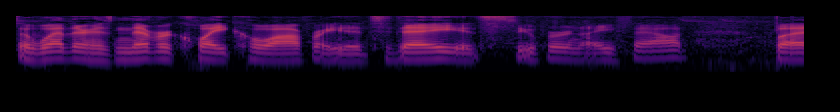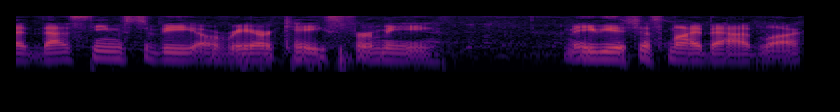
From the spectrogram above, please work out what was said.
the weather has never quite cooperated. Today it's super nice out, but that seems to be a rare case for me. Maybe it's just my bad luck.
